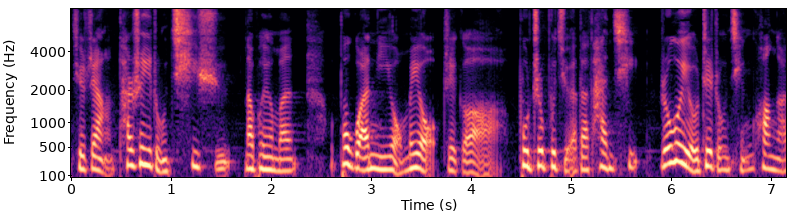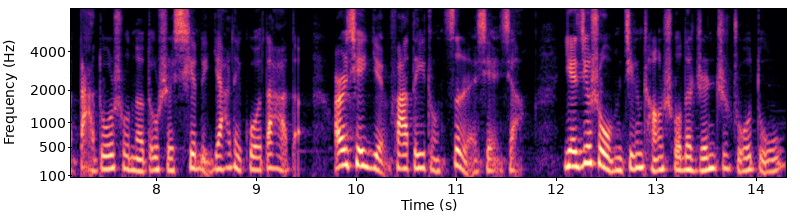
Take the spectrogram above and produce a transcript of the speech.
就这样，它是一种气虚。那朋友们，不管你有没有这个不知不觉的叹气，如果有这种情况啊，大多数呢都是心理压力过大的，而且引发的一种自然现象。也就是我们经常说的人之浊毒。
